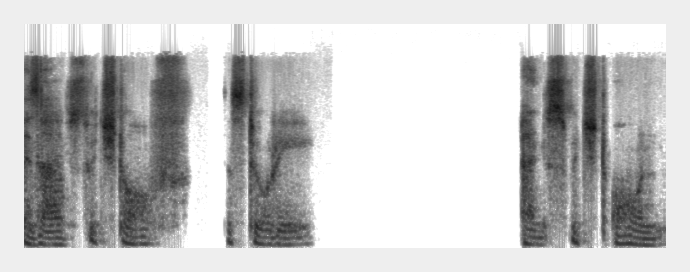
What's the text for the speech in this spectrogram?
As I've switched off the story and switched on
